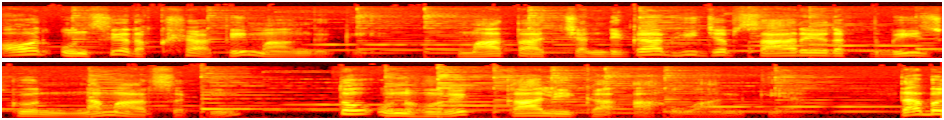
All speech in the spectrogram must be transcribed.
और उनसे रक्षा की मांग की। माता चंडिका भी जब सारे रक्त बीज को न मार सकी तो उन्होंने काली का आह्वान किया। तब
